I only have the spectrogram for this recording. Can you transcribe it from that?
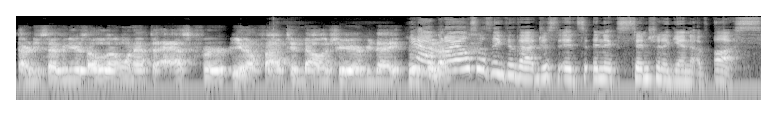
thirty seven years old, I don't want to have to ask for, you know, five, ten dollars here every day. Yeah, you but know. I also think that that just it's an extension again of us,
